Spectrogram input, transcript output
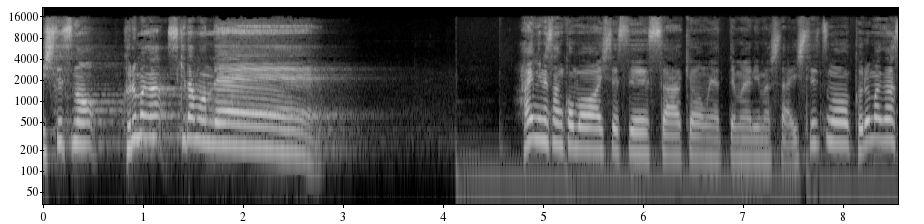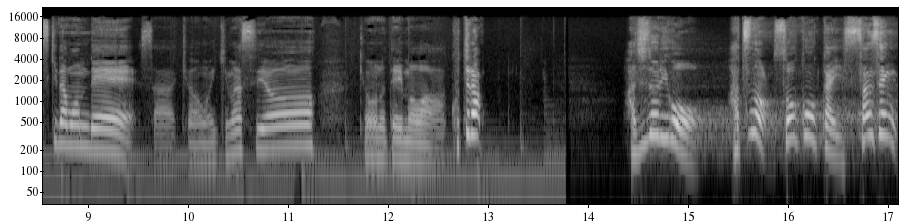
石鉄の車が好きだもんではい、皆さんこんばんは、石鉄です。さあ、今日もやってまいりました。石鉄の車が好きだもんでさあ、今日も行きますよ。今日のテーマはこちらハジドリ号初の走行会参戦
